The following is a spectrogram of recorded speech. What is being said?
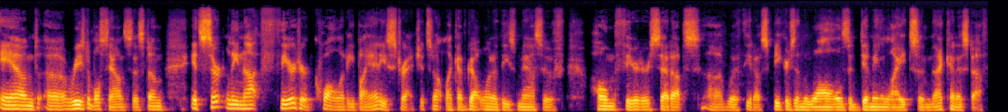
and a reasonable sound system. It's certainly not theater quality by any stretch. It's not like I've got one of these massive home theater setups uh, with you know speakers in the walls and dimming lights and that kind of stuff.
